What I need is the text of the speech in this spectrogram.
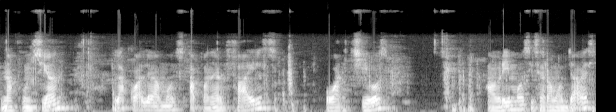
una función la cual le vamos a poner files o archivos. Abrimos y cerramos llaves.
